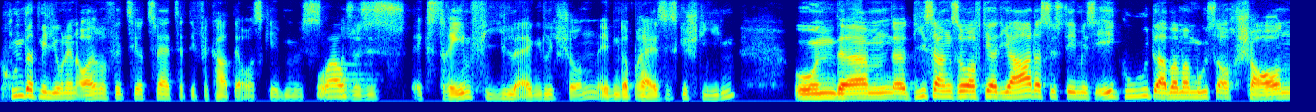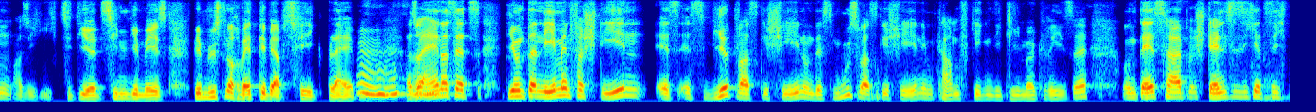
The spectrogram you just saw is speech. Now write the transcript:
100 Millionen Euro für CO2-Zertifikate ausgeben müssen. Wow. Also es ist extrem viel eigentlich schon. Eben der Preis ist gestiegen. Und ähm, die sagen so auf die Art, ja, das System ist eh gut, aber man muss auch schauen, also ich, ich zitiere jetzt sinngemäß, wir müssen auch wettbewerbsfähig bleiben. Mhm. Also mhm. einerseits, die Unternehmen verstehen, es, es wird was geschehen und es muss was geschehen im Kampf gegen die Klimakrise. Und deshalb stellen sie sich jetzt nicht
